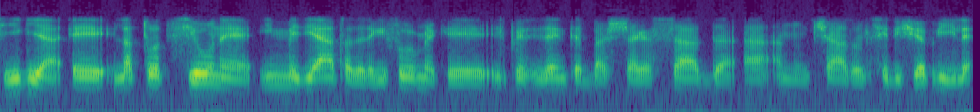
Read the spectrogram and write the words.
Siria è l'attuazione immediata delle riforme che il presidente Bashar Assad ha annunciato il 16 aprile,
